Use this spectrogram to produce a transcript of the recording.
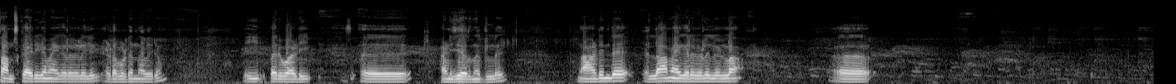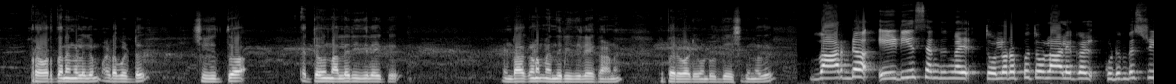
സാംസ്കാരിക മേഖലകളിൽ ഇടപെടുന്നവരും ഈ പരിപാടി അണിചേർന്നിട്ടുള്ളത് നാടിന്റെ എല്ലാ മേഖലകളിലുള്ള പ്രവർത്തനങ്ങളിലും ഇടപെട്ട് ശുചിത്വ ഏറ്റവും നല്ല രീതിയിലേക്ക് ഉണ്ടാക്കണം എന്ന രീതിയിലേക്കാണ് ഈ പരിപാടി കൊണ്ട് ഉദ്ദേശിക്കുന്നത്. വാർഡ് എ ഡി എസ് അംഗങ്ങൾ തൊഴിലുറപ്പ് തൊഴിലാളികൾ കുടുംബശ്രീ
